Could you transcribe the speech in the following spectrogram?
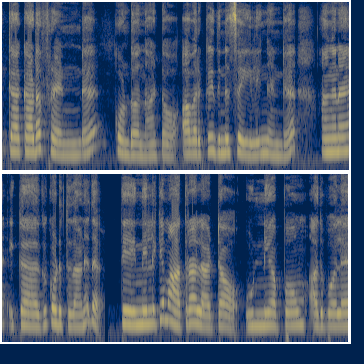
ഇക്കാക്കാടെ ഫ്രണ്ട് കൊണ്ടുവന്ന കേട്ടോ അവർക്ക് ഇതിന്റെ സെയിലിംഗ് ഉണ്ട്. അങ്ങനെ ഇക്കാക്ക് കൊടുത്തതാണിത് തേൻനെല്ലിക്ക മാത്രമല്ല കേട്ടോ. ഉണ്ണിയപ്പം അതുപോലെ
